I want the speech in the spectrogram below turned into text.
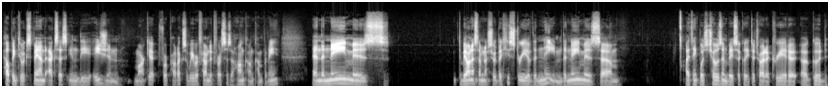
helping to expand access in the Asian market for products. So we were founded first as a Hong Kong company. And the name is to be honest, I'm not sure the history of the name. The name is, um, I think, was chosen basically to try to create a, a good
